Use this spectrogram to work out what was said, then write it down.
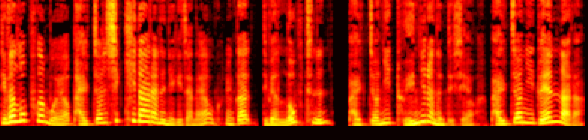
develop가 뭐예요? 발전시키다라는 얘기잖아요. 그러니까 developed는 발전이 된이라는 뜻이에요. 발전이 된 나라.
